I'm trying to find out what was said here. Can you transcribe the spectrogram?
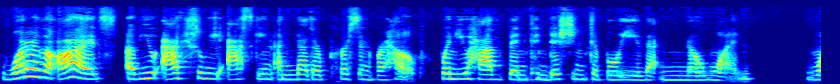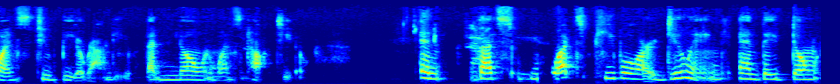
What are the odds of you actually asking another person for help when you have been conditioned to believe that no one wants to be around you, that no one wants to talk to you? And that's what people are doing, and they don't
